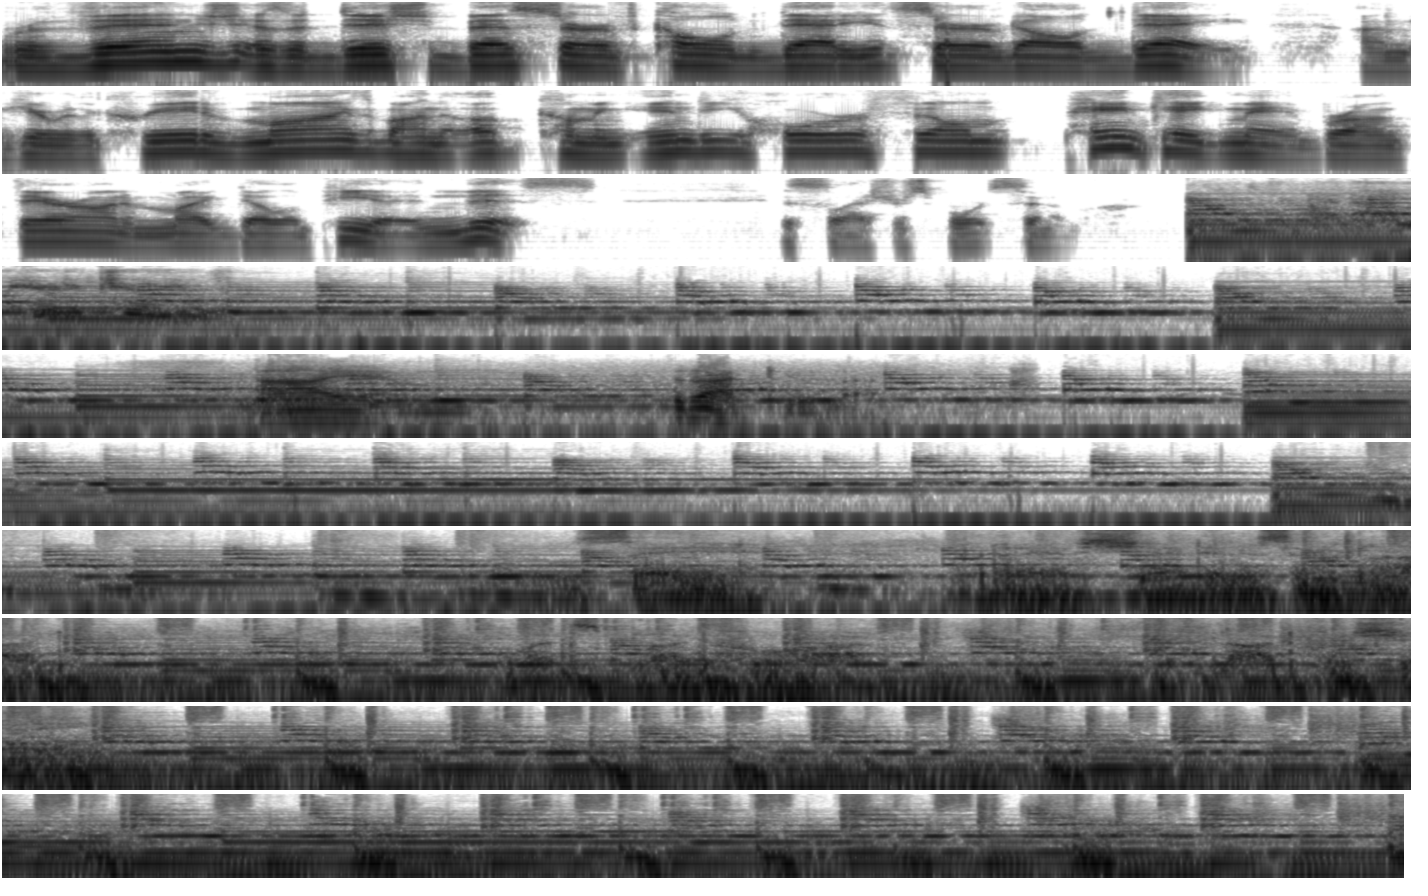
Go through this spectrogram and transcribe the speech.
Revenge is a dish best served cold, daddy. It's served all day. I'm here with the creative minds behind the upcoming indie horror film Pancake Man, Bron Theron and Mike Della Pia, and this is Slasher Sports Cinema. And I'm here to kill you. I am Dracula. Say that I have shed innocent blood. What's blood for? If not for shedding.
